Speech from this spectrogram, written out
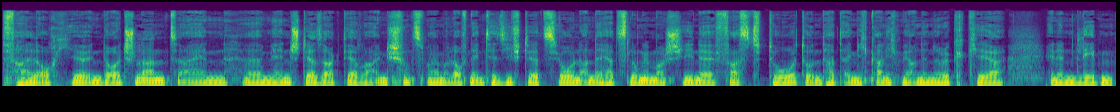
Fall auch hier in Deutschland. Ein äh, Mensch, der sagt, er war eigentlich schon zweimal auf einer Intensivstation an der Herz-Lunge-Maschine fast tot und hat eigentlich gar nicht mehr an eine Rückkehr in ein Leben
